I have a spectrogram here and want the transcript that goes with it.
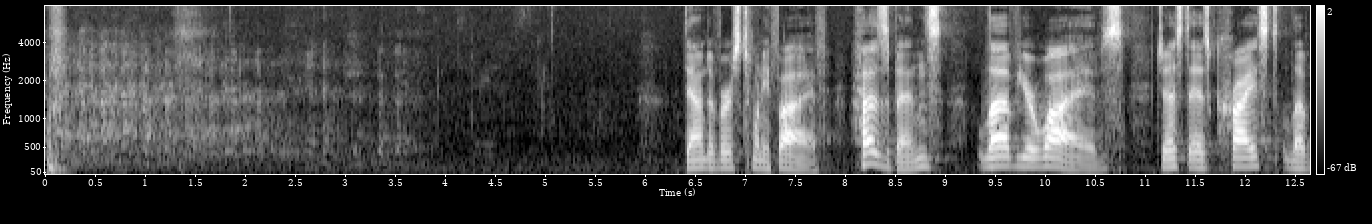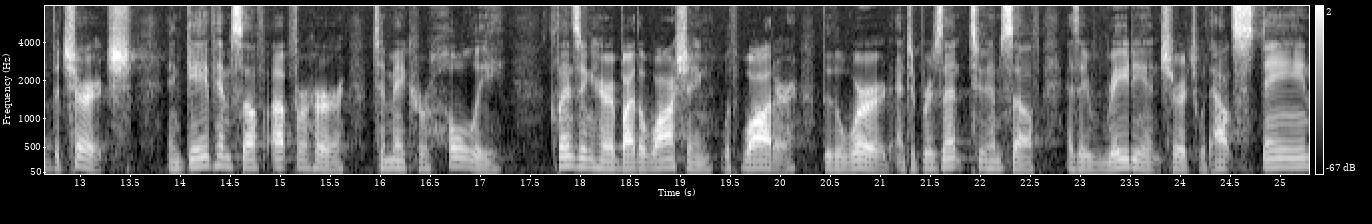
down to verse 25. Husbands, love your wives, just as Christ loved the church and gave himself up for her to make her holy, cleansing her by the washing with water through the word, and to present to himself as a radiant church without stain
